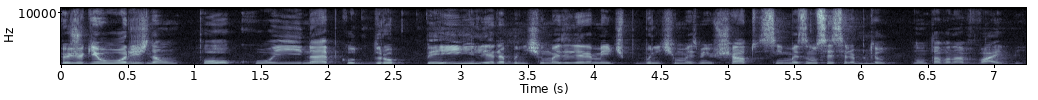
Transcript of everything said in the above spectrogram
Eu joguei o original um pouco e na época eu dropei. Ele era bonitinho, mas ele era meio tipo bonitinho, mas meio chato, assim. Mas eu não sei se era porque eu não tava na vibe.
